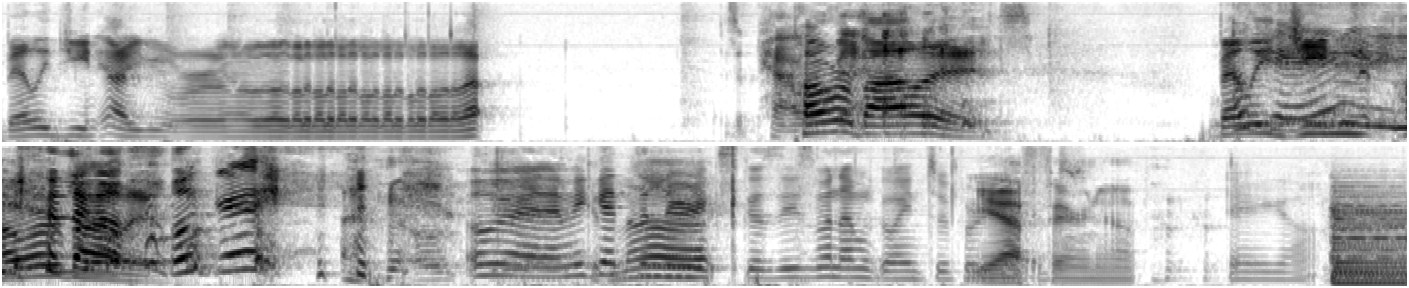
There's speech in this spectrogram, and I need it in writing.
Billie Jean. It's a power, Power ballads. Billie Okay. Jean power ballad. okay. okay, let me Good get the lyrics because this one I'm going to forget. Yeah, fair enough. There you go.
